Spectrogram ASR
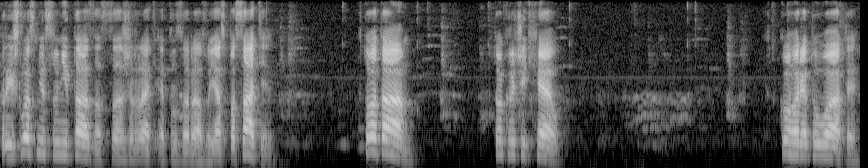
Пришлось мне с унитаза сожрать эту заразу. Я спасатель. Кто там? Хто кричить хелп? Кого рятувати?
